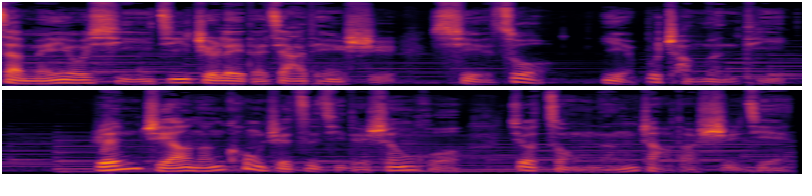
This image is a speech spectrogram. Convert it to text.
在没有洗衣机之类的家电时，写作也不成问题。人只要能控制自己的生活，就总能找到时间。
